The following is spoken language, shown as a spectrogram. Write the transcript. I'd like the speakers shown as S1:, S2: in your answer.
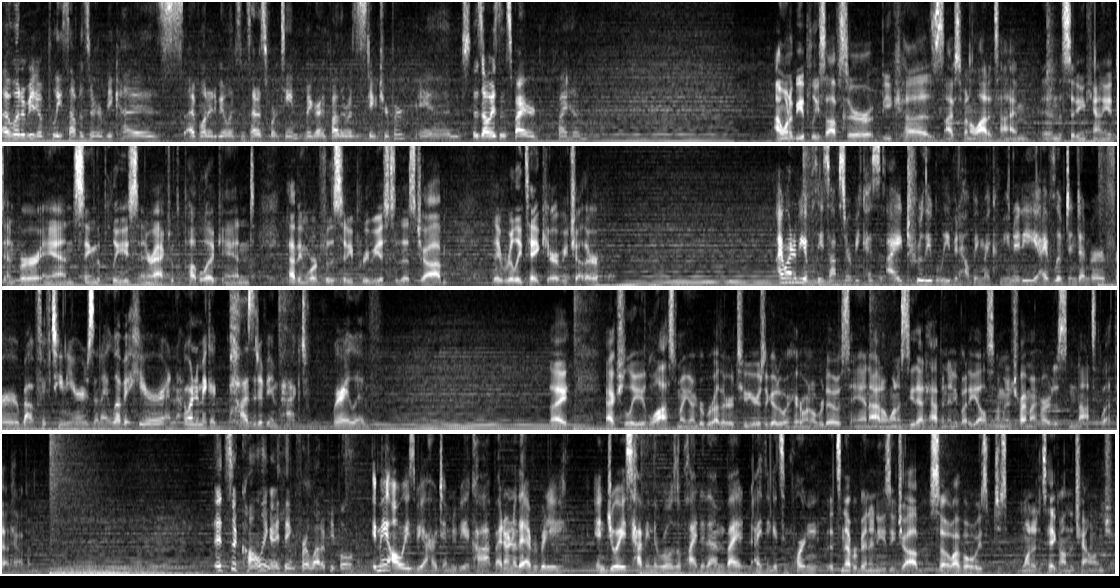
S1: I want to be a police officer because I've wanted to be one since I was 14. My grandfather was a state trooper and I was always inspired by him.
S2: I want to be a police officer because I've spent a lot of time in the city and county of Denver and seeing the police interact with the public and having worked for the city previous to this job, they really take care of each other.
S3: I want to be a police officer because I truly believe in helping my community. I've lived in Denver for about 15 years and I love it here and I want to make a positive impact where I live.
S2: I actually lost my younger brother two years ago to a heroin overdose and I don't want to see that happen to anybody else. I'm going to try my hardest not to let that happen.
S1: It's a calling, I think, for a lot of people.
S3: It may always be a hard time to be a cop. I don't know that everybody enjoys having the rules applied to them, but I think it's important.
S2: It's never been an easy job, so I've always just wanted to take on the challenge.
